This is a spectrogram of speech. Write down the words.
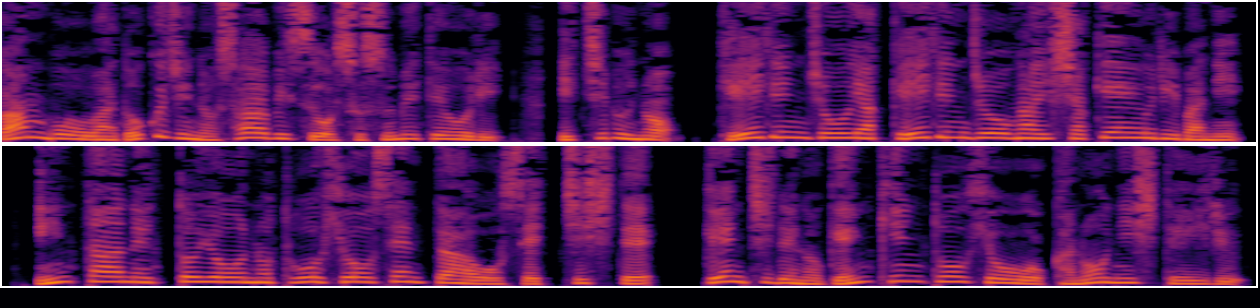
願望は独自のサービスを進めており、一部の競輪場や競輪場外車検売り場にインターネット用の投票センターを設置して現地での現金投票を可能にしている。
